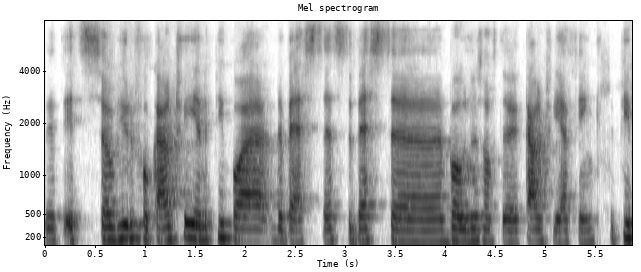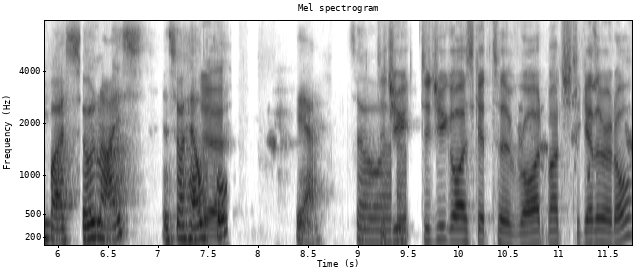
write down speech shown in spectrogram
it, it's so beautiful country, and the people are the best. That's the best uh, bonus of the country, I think. The people are so nice and so helpful. Yeah yeah. So did you uh, did you guys get to ride much together at all?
